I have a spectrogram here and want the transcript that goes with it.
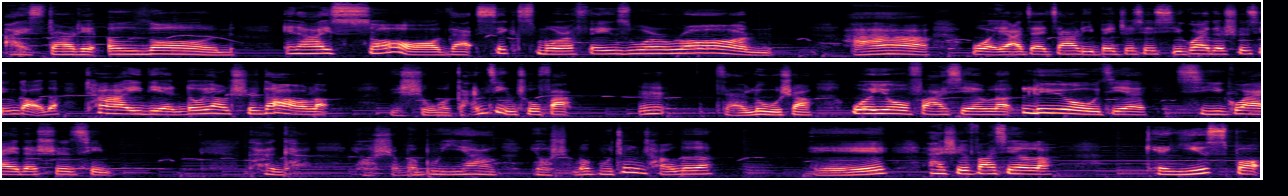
I started alone, and I saw that six more things were wrong. 啊，我呀在家里被这些奇怪的事情搞得差一点都要迟到了。于是我赶紧出发。嗯。在路上，我又发现了六件奇怪的事情。看看有什么不一样，有什么不正常的呢？哎，艾什发现了。Can you spot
